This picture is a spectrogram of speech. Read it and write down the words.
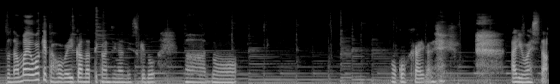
ちょっと名前を分けた方がいいかなって感じなんですけど、まあ、あの、報告会がねありました。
